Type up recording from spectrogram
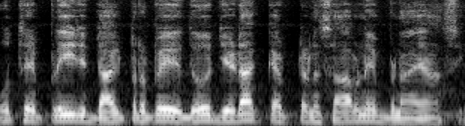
ਉੱਥੇ ਪਲੀਜ਼ ਡਾਕਟਰ ਭੇਜ ਦਿਓ, ਜਿਹੜਾ ਕੈਪਟਨ ਸਾਹਿਬ ਨੇ ਬਣਾਇਆ ਸੀ।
